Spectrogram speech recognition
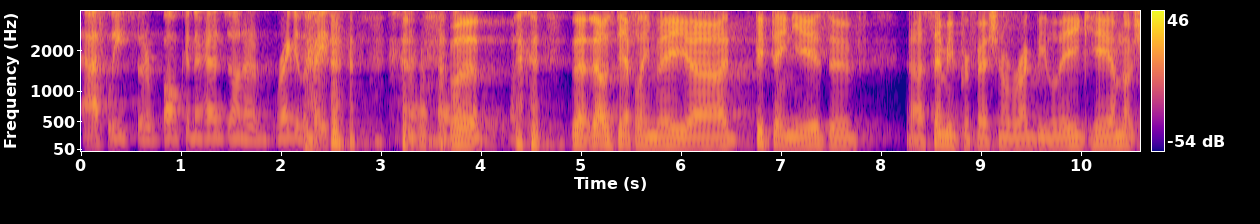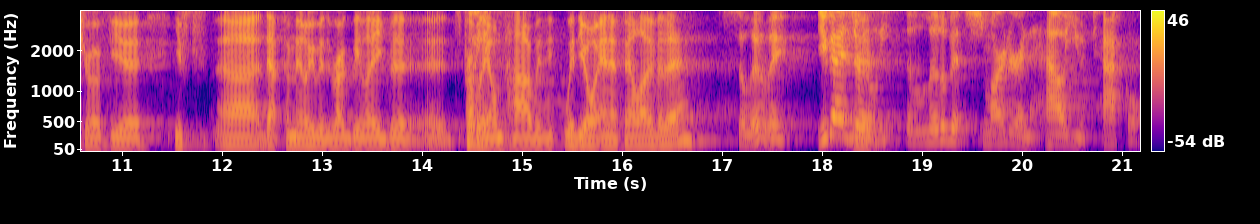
athletes that are bonking their heads on a regular basis. well, that, that, was definitely me. Uh, 15 years of uh, semi-professional rugby league here. I'm not sure if you're you're uh, that familiar with rugby league, but it's probably oh, yeah. on par with with your NFL over there. Absolutely. You guys are yeah. at least a little bit smarter in how you tackle.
